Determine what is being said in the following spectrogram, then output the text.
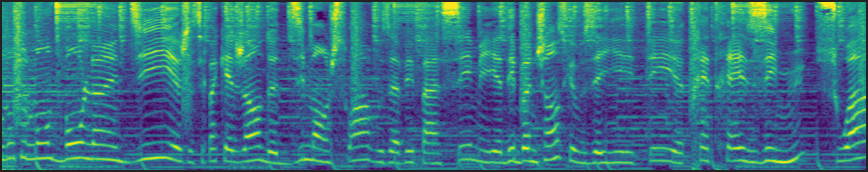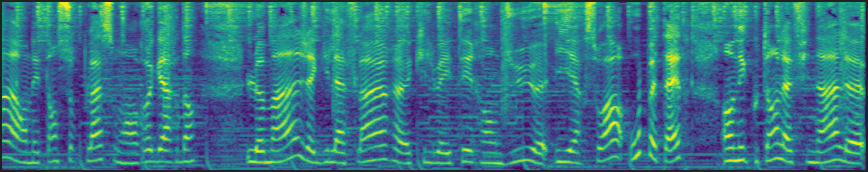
Bonjour tout le monde, bon lundi. Je ne sais pas quel genre de dimanche soir vous avez passé, mais il y a des bonnes chances que vous ayez été très très ému, soit en étant sur place ou en regardant l'hommage à Guy Lafleur euh, qui lui a été rendu euh, hier soir, ou peut-être en écoutant la finale euh,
